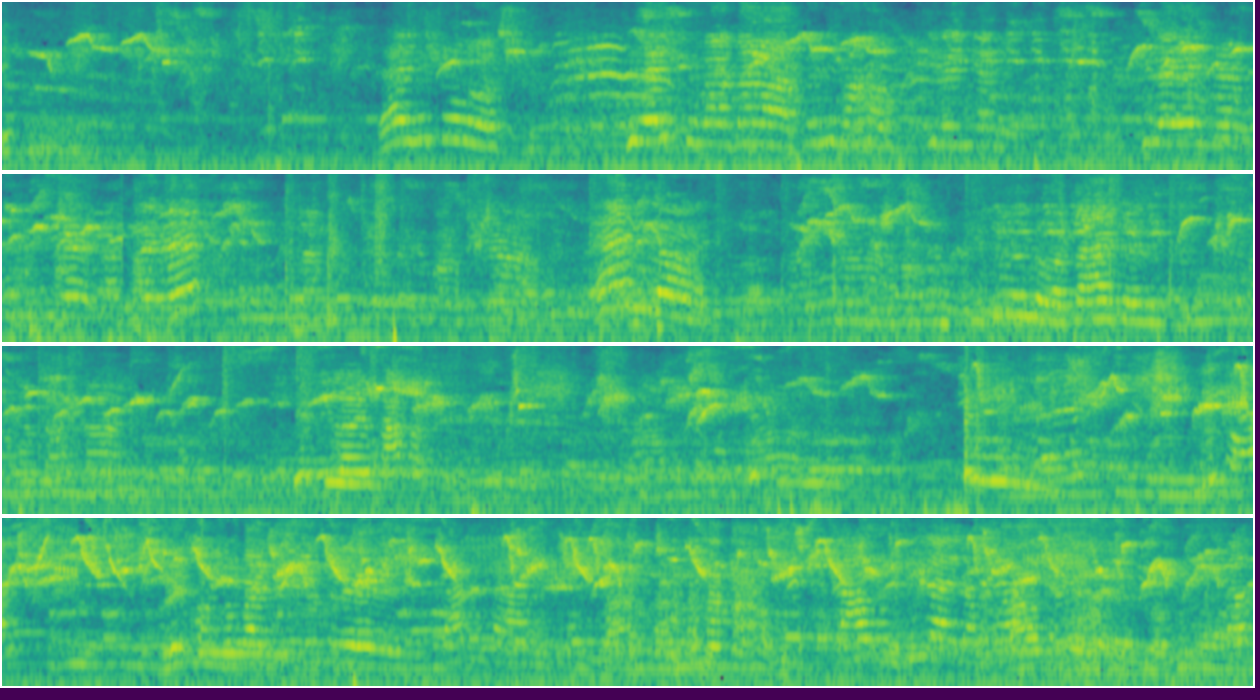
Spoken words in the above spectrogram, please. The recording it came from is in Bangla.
হইল না, তাই করে দিচ্ছি। নিলয়, মা পাশে। রেখন তো বাইরে গেছে রে।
